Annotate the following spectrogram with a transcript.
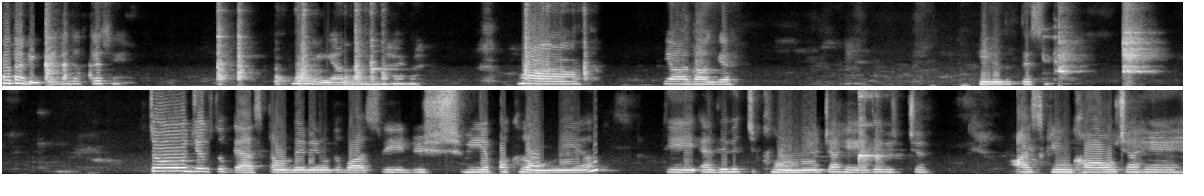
ਪਤਾ ਨਹੀਂ ਕਿਹਨੇ ਦਿੱਤੇ ਸੀ। ਨਹੀਂ ਯਾਦ ਆਉਂਦਾ ਹੈਗਾ। ਹਾਂ, ਯਾਦ ਆ ਗਿਆ। ਕਿਹਨੇ ਦਿੱਤੇ ਸੀ? ਤੋ ਜਦੋਂ ਗੈਸਟ ਆਉਂਦੇ ਨੇ ਉਹ ਤੋਂ ਬਾਅਦ ਸਵੀਟ ਡਿਸ਼ ਵੀ ਆਪਾਂ ਖਿਲਾਉਂਦੇ ਆ ਤੇ ਇਹਦੇ ਵਿੱਚ ਖਿਲਾਉਂਦੇ ਆ ਚਾਹੇ ਇਹਦੇ ਵਿੱਚ ਆਈਸਕ੍ਰੀਮ ਖਾਓ, ਚਾਹੇ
